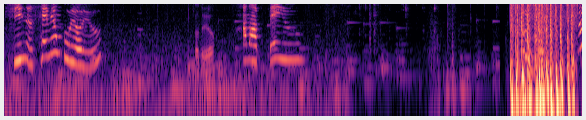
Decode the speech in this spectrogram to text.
지는 세 명 보여요. 저도요. 하나 빼요. 아,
